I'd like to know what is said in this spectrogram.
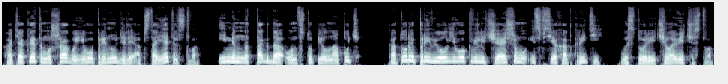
Хотя к этому шагу его принудили обстоятельства, именно тогда он вступил на путь, который привел его к величайшему из всех открытий в истории человечества.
